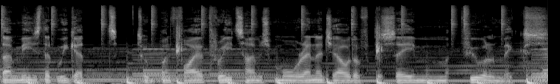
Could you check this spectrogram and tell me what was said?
That means that we get 2.5, 3 times more energy out of the same fuel mix.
